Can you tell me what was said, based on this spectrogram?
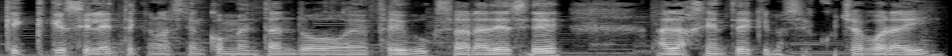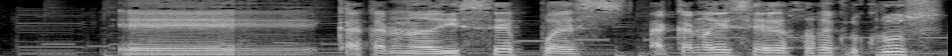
qué, qué excelente que nos estén comentando en Facebook, se agradece a la gente que nos escucha por ahí. Eh, acá nos dice, pues, acá nos dice Jorge Cruz Cruz,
